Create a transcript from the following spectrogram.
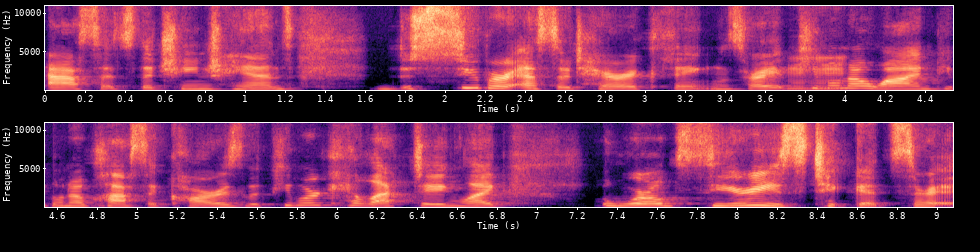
assets that change hands. Super esoteric things, right? Mm-hmm. People know wine, people know classic cars, but people are collecting like World Series tickets or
